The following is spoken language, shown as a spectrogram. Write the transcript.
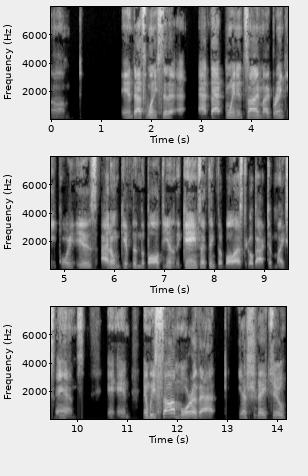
Um, and that's when he said at, at that point in time, my Brenke point is I don't give them the ball at the end of the games. I think the ball has to go back to Mike's hands. And, and, and we saw more of that yesterday too,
